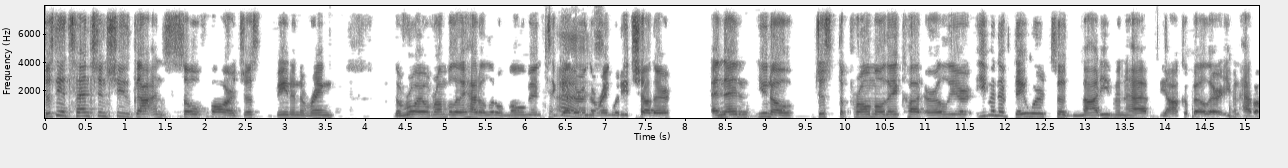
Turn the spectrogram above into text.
Attention she's gotten so far. Just the attention she's gotten so far, just being in the ring. The Royal Rumble, they had a little moment together in the ring with each other. And then, you know, just the promo they cut earlier, even if they were to not even have Bianca Belair even have a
